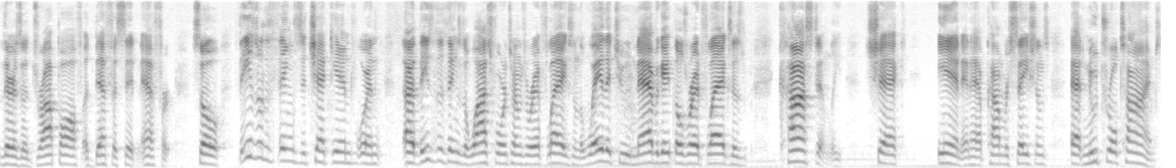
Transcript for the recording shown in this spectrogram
there's a drop off, a deficit in effort. So these are the things to check in for, and uh, these are the things to watch for in terms of red flags. And the way that you navigate those red flags is constantly check in and have conversations at neutral times,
